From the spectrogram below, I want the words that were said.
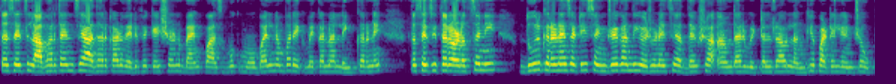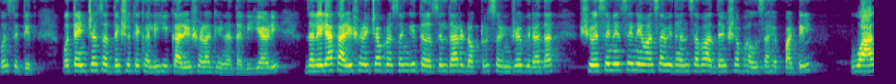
तसेच लाभार्थ्यांचे Aadhaar card verification bank passbook mobile number एकमेकांना लिंक करणे तसेच इतर अडचणी दूर करण्यासाठी संजय गांधी योजनेचे अध्यक्ष आमदार विठ्ठलराव लंघे पाटील यांच्या उपस्थितीत व त्यांच्याच अध्यक्षतेखाली ही कार्यशाळा घेण्यात आली. यावेळी झालेल्या कार्यशाळेच्या प्रसंगी तहसीलदार डॉक्टर संजय बिरादार शिवसेनेचे नेवासा विधानसभा अध्यक्ष भाऊसाहेब पाटील वाघ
